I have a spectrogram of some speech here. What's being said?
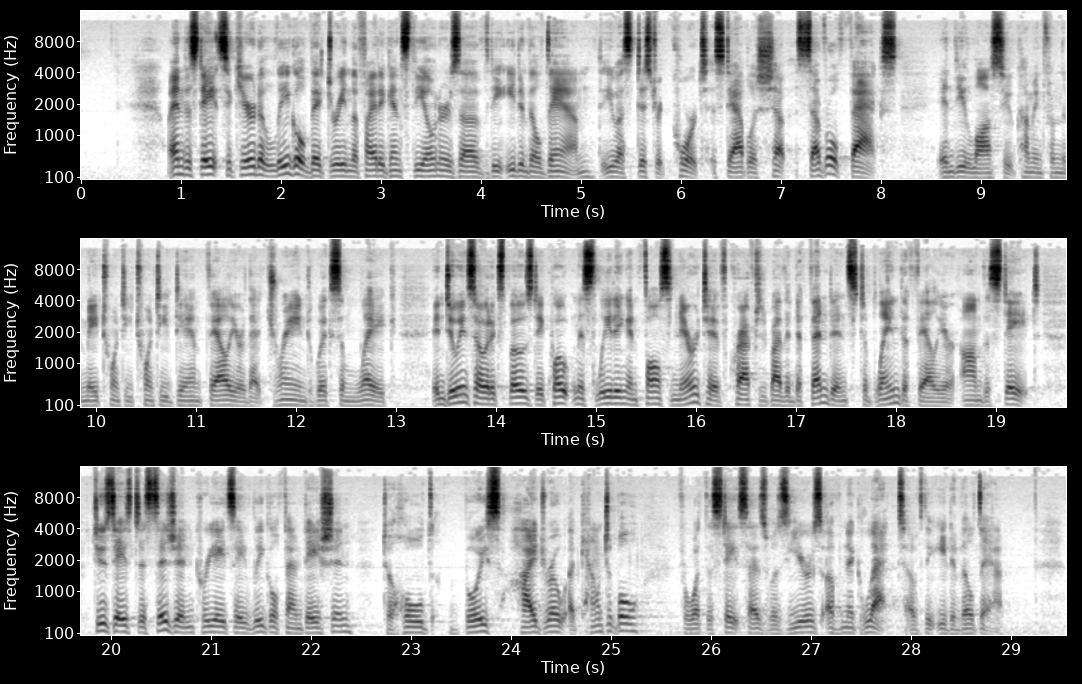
And the state secured a legal victory in the fight against the owners of the Edenville Dam. The U.S. District Court established several facts in the lawsuit coming from the May 2020 dam failure that drained Wixom Lake. In doing so, it exposed a quote misleading and false narrative crafted by the defendants to blame the failure on the state. Tuesday's decision creates a legal foundation to hold Boyce Hydro accountable for what the state says was years of neglect of the Edenville Dam.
